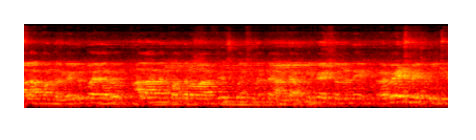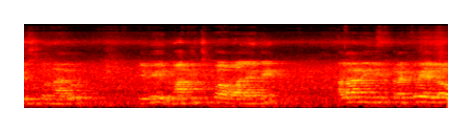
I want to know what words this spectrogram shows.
అలా కొందరు వెళ్ళిపోయారు. అలానే కొందరు వారు తీసుకొచ్చినట్టే అంటే అప్లికేషన్లని ప్రైవేట్ వ్యక్తులు తీసుకున్నారు. ఇవి మాకు ఇచ్చిపోవాలి అని. అలానే ఈ ప్రక్రియలో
